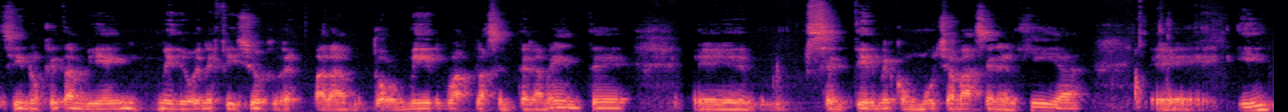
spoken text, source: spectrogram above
sino que también me dio beneficios para dormir más placenteramente, eh, sentirme con mucha más energía eh, y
